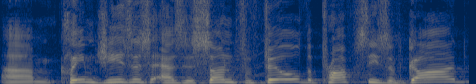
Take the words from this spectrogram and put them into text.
um, claimed Jesus as his son, fulfilled the prophecies of God,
